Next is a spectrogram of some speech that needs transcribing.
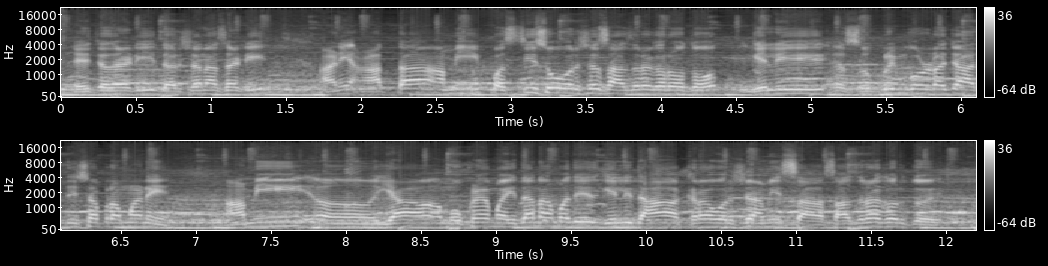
ह्याच्यासाठी दर्शनासाठी. आणि आता आम्ही पस्तीसो वर्ष साजरं करत आहोत. गेली सुप्रीम कोर्टाच्या आदेशाप्रमाणे आम्ही ह्या या मोकळ्या मैदानामध्ये गेली दहा अकरा वर्ष आम्ही सा साजरा करतो आहे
